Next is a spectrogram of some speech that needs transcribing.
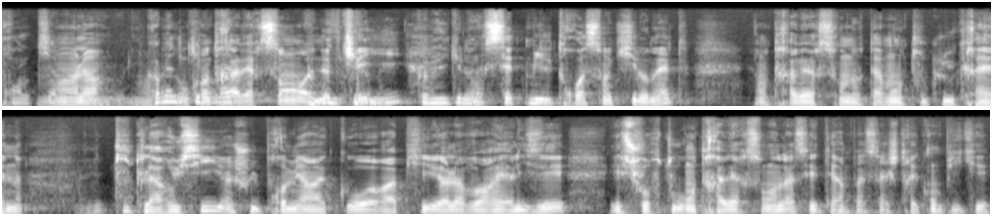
Frontière. Voilà. Mongolie. Combien de donc en traversant euh, Combien de 9 pays, kilomètres Combien de donc kilomètres 7300 km, en traversant notamment toute l'Ukraine, toute la Russie. hein, je suis le premier coureur à pied à l'avoir réalisé, et surtout en traversant, là c'était un passage très compliqué,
